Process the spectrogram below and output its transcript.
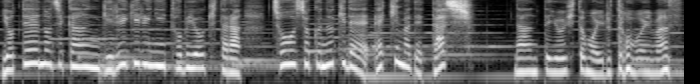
予定の時間ギリギリに飛び起きたら朝食抜きで駅までダッシュなんていう人もいると思います。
